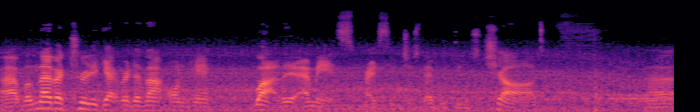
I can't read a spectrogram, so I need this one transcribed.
Uh, we'll never truly get rid of that on here. Well, I mean, it's basically just everything's charred. Uh,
